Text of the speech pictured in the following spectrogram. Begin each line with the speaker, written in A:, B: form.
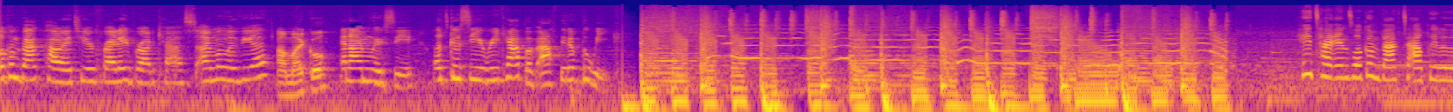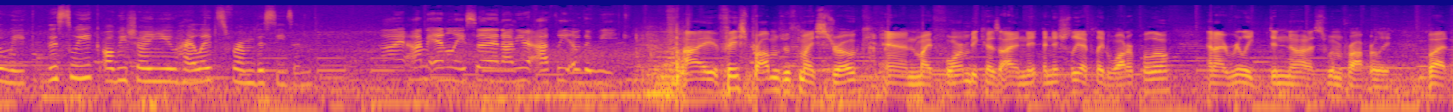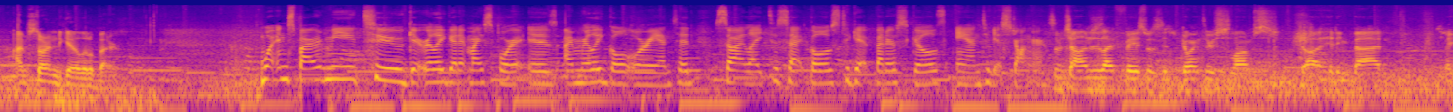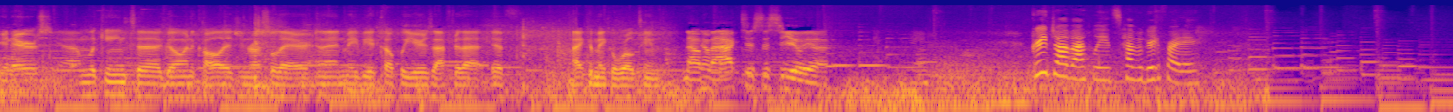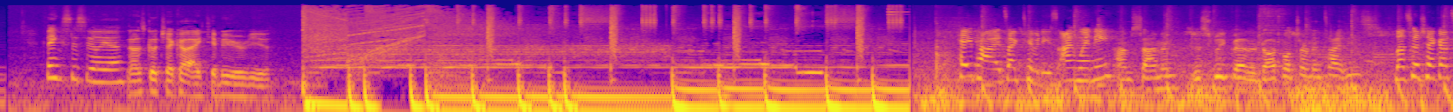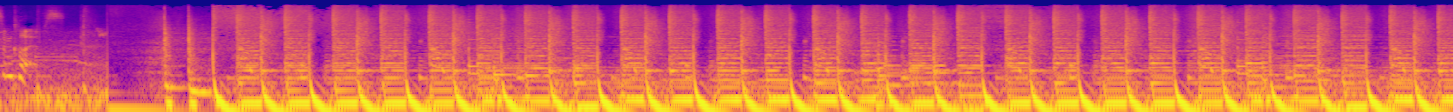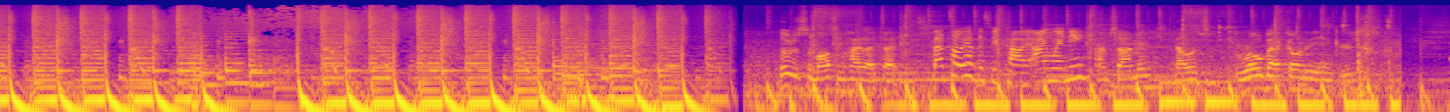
A: Welcome back, Poway, to your Friday broadcast. I'm Olivia.
B: I'm Michael.
C: And I'm Lucy. Let's go see a recap of Athlete of the Week.
D: Hey Titans, welcome back to Athlete of the Week. This week I'll be showing you highlights from this season.
E: Hi, I'm Annalisa and I'm your Athlete of the Week.
B: I faced problems with my stroke and my form because I initially I played water polo and I really didn't know how to swim properly, but I'm starting to get a little better.
F: What inspired me to get really good at my sport is I'm really goal oriented, so I like to set goals to get better skills and to get stronger.
G: Some challenges I faced was going through slumps, uh, hitting bad, making errors.
H: Yeah, I'm looking to go into college and wrestle there, and then maybe a couple years after that if I could make a world team.
B: Now, now back, back to Cecilia.
D: Great job, athletes. Have a great Friday.
A: Thanks, Cecilia.
B: Now let's go check out activity review.
A: Hey Pies Activities, I'm Whitney.
I: I'm Simon. This week we had our dodgeball tournament Titans.
A: Let's go check out some clips.
I: Those are some awesome highlight Titans.
A: That's all we have this week, Poway. I'm Whitney.
I: I'm Simon. Now let's throw back onto the anchors.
